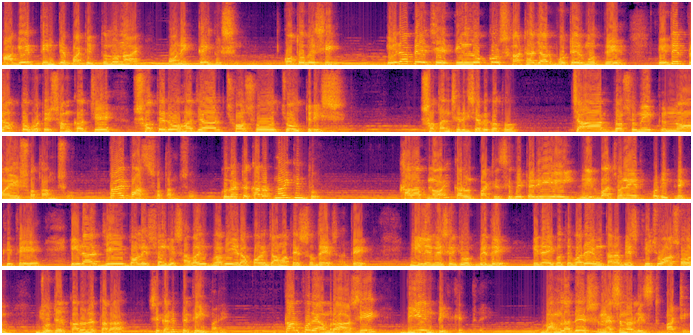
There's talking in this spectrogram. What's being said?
আগের তিনটে পার্টির তুলনায় অনেকটাই বেশি। কত বেশি? এরা পেয়েছে তিন লক্ষ ষাট হাজার ভোটের মধ্যে, এদের প্রাপ্ত ভোটের সংখ্যা হচ্ছে সতেরো হাজার ছশো চৌত্রিশ। শতাংশের হিসাবে কত? চার দশমিক নয় শতাংশ, প্রায় পাঁচ শতাংশ। খুব একটা খারাপ নয় কিন্তু। খারাপ নয়, কারণ পার্টিসিপেটারি এই নির্বাচনের পরিপ্রেক্ষিতে এরা যে দলের সঙ্গে স্বাভাবিকভাবে এরা পরে জামাতের সাথে সাথে মিলেমিশে জোট বেঁধে এরা এগোতে পারে এবং তারা বেশ কিছু আসন জোটের কারণে তারা সেখানে পেতেই পারে। তারপরে আমরা আসি বিএনপির ক্ষেত্রে। Bangladesh Nationalist Party.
